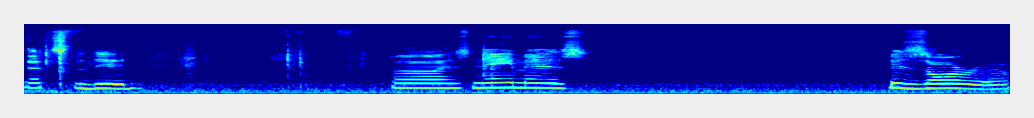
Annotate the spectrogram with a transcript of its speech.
That's the dude. Uh, his name is Bizarro.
